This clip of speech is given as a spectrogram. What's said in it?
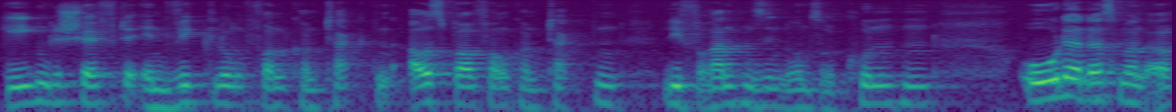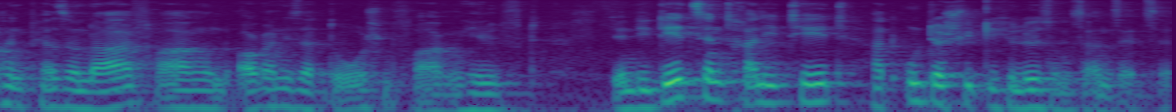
Gegengeschäfte, Entwicklung von Kontakten, Ausbau von Kontakten, Lieferanten sind unsere Kunden oder dass man auch in Personalfragen und organisatorischen Fragen hilft. Denn die Dezentralität hat unterschiedliche Lösungsansätze.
